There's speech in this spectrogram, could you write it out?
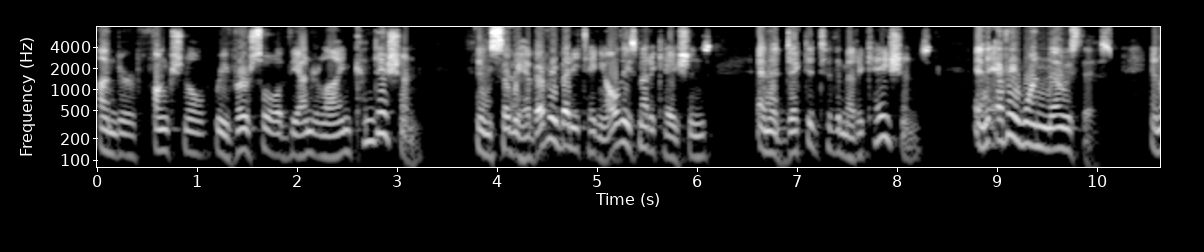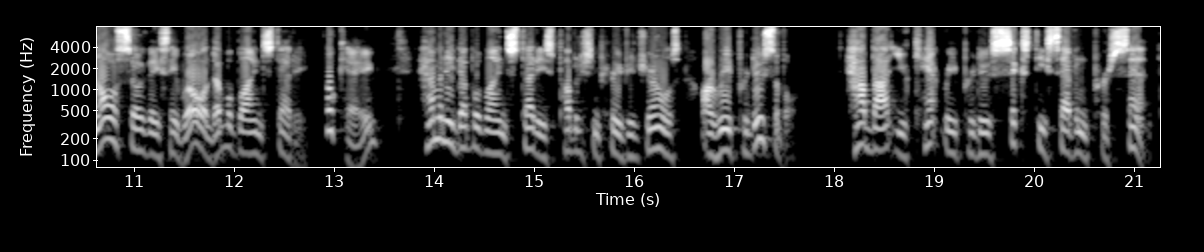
under functional reversal of the underlying condition. And so we have everybody taking all these medications and addicted to the medications. And everyone knows this. And also, they say, well, a double blind study. Okay, how many double blind studies published in peer reviewed journals are reproducible? How about you can't reproduce 67%?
